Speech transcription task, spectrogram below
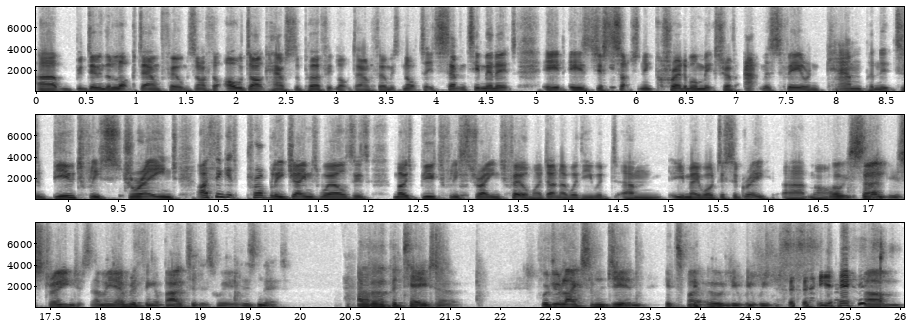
uh, doing the lockdown films, and I thought Old Dark House is a perfect lockdown film. It's not, it's seventy minutes. It is just such an incredible mixture of atmosphere and camp, and it's beautifully strange. I think it's probably James Whale's most beautifully strange film. I don't know whether you would, um, you may well disagree, uh, Mark. Oh, it certainly is I mean, everything about it is weird, isn't it? Have a potato. Would you like some gin? It's my only weakness. yes. um,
